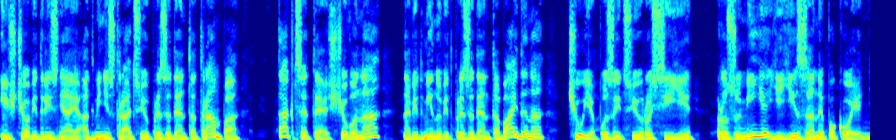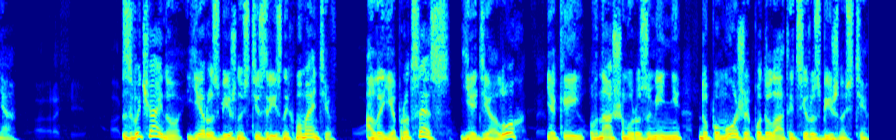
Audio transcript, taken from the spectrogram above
і що відрізняє адміністрацію президента Трампа, так це те, що вона, на відміну від президента Байдена, чує позицію Росії, розуміє її занепокоєння. Звичайно, є розбіжності з різних моментів, але є процес, є діалог, який в нашому розумінні допоможе подолати ці розбіжності.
